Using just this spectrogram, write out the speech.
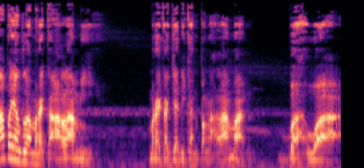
apa yang telah mereka alami, mereka jadikan pengalaman bahwa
